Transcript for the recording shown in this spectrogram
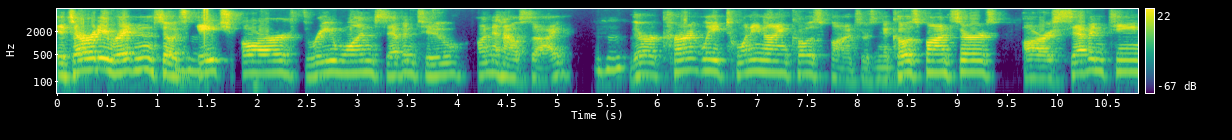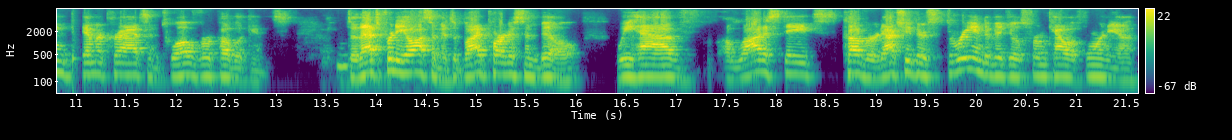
it's already written. So it's Mhm. HR three one seven two on the House side. Mhm. There are currently 29 co-sponsors, and the co-sponsors are 17 Democrats and 12 Republicans. So that's pretty awesome. It's a bipartisan bill. We have a lot of states covered. Actually, there's three individuals from California.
